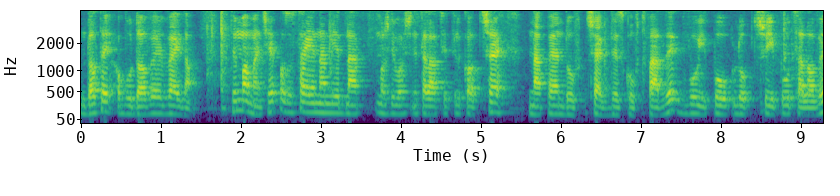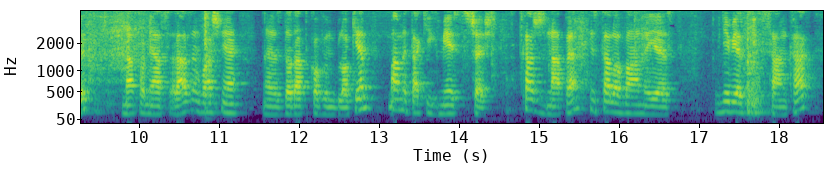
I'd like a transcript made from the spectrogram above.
do tej obudowy wejdą. W tym momencie pozostaje nam jednak możliwość instalacji tylko trzech napędów, trzech dysków twardych, 2,5 lub 3,5 calowych. Natomiast razem właśnie e, z dodatkowym blokiem mamy takich miejsc 6. Każdy napęd instalowany jest w niewielkich sankach,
